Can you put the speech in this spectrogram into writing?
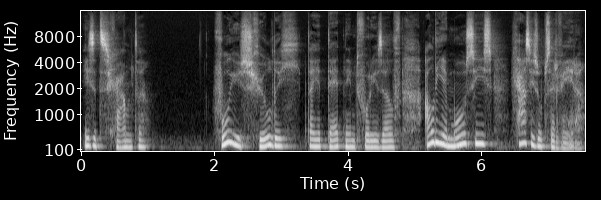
Is het schaamte? Voel je je schuldig dat je tijd neemt voor jezelf? Al die emoties, ga ze eens observeren.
